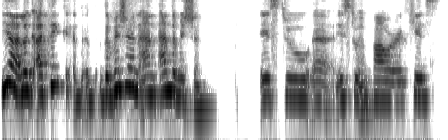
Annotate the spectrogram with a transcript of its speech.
Yeah, look, I think the vision and and the mission is to uh, is to empower kids,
